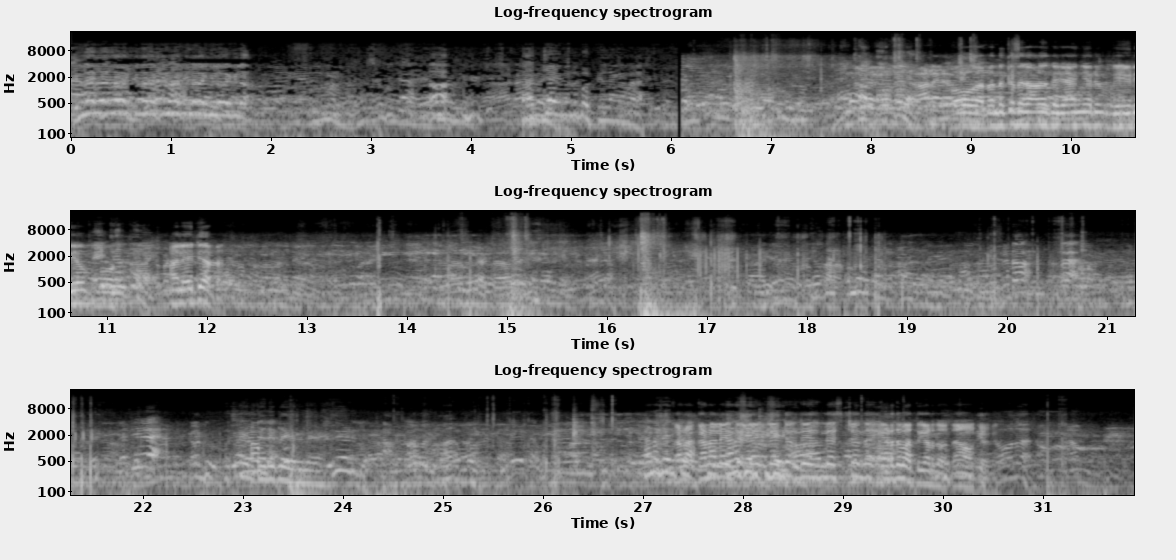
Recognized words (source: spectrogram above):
ഇല്ല ഇല്ല വെക്കില്ല വെക്കില്ല വെക്കില്ല വെക്കില്ല വെക്കില്ല ആ അച്ഛ വെക്കില്ല ഞാൻ പറയാം ഓ അപ്പൊ നിൽക്കുന്ന കാണുക ഞാൻ ഇനി ഒരു വീഡിയോ ആ ലേറ്റ് തരട്ടെ കണ്ണ ലൈറ്റ് ലൈറ്റ് ലെസ്റ്റ് ഒന്ന് ഇടത് ഭാഗത്ത് ഇടത് ഭാഗത്ത് ആ ഓക്കെ ഓക്കെ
